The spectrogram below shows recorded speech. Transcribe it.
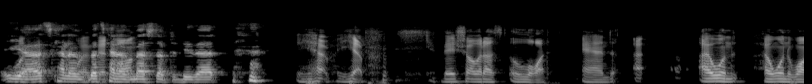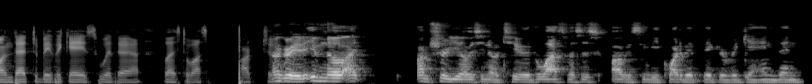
Yeah, Wasn't- that's kind of that's that kind of messed up to do that. Yep, yep. they showed us a lot, and I, I wouldn't, I wouldn't want that to be the case with the Last of Us Part Two. Agreed. Even though I, I'm sure you obviously know too, The Last of Us is obviously gonna be quite a bit bigger of a game than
